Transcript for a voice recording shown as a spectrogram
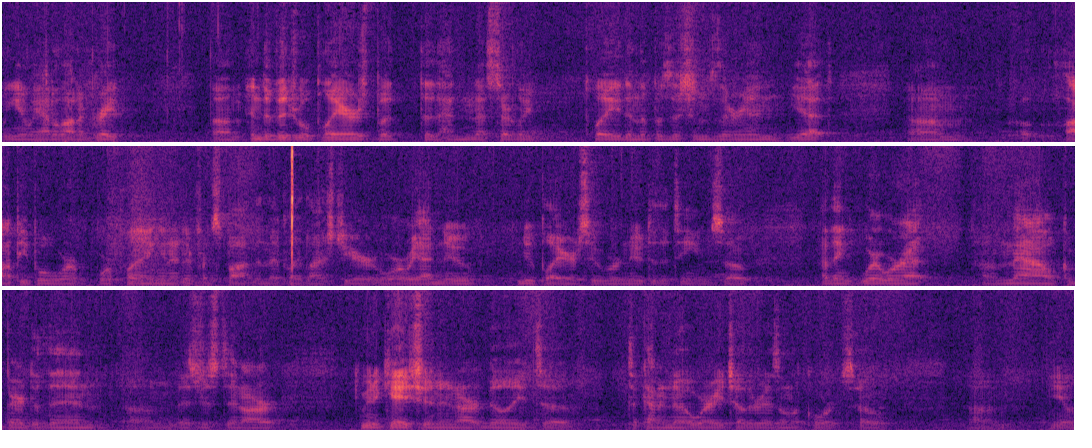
you know, we had a lot of great um, individual players, but that hadn't necessarily played in the positions they're in yet. Um, a lot of people were, were playing in a different spot than they played last year, or we had new new players who were new to the team. So I think where we're at um, now compared to then um, is just in our communication and our ability to, to kind of know where each other is on the court. So, um, you know,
